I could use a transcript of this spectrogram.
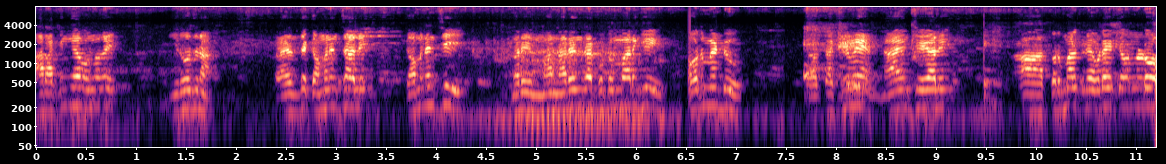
ఆ రకంగా ఉన్నది ఈ రోజున. అదంతా గమనించాలి. గమనించి మరి మా నరేంద్ర కుటుంబానికి గవర్నమెంట్ తక్షణమే న్యాయం చేయాలి. ఆ దుర్మార్గుడు ఎవడైతే ఉన్నాడో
